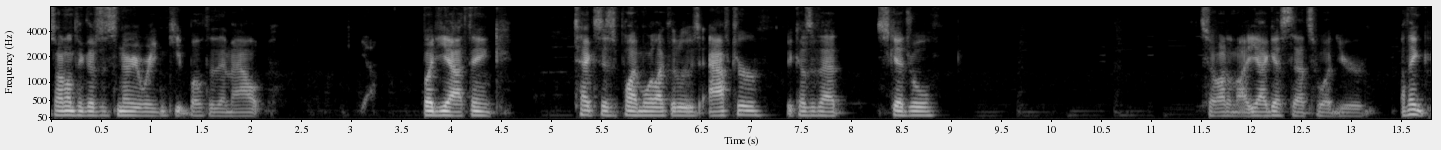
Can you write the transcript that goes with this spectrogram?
So I don't think there's a scenario where you can keep both of them out. Yeah. But yeah, I think Texas is probably more likely to lose after because of that schedule. So I don't know. Yeah, I guess that's what you're. I think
